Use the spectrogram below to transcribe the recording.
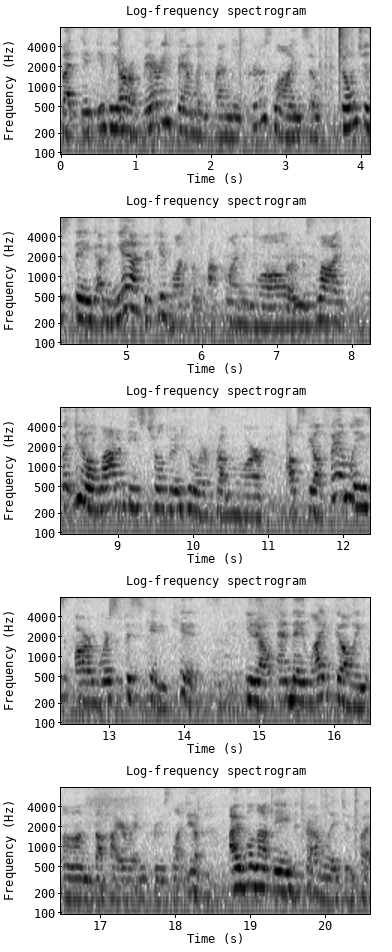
but it, it, we are a very family-friendly cruise line, so don't just think, I mean, yeah, if your kid wants a rock climbing wall or the mm-hmm. slides, but you know, a lot of these children who are from more upscale families are more sophisticated kids, mm-hmm. you know, and they like going on the higher end cruise line. You know, I will not name the travel agent, but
